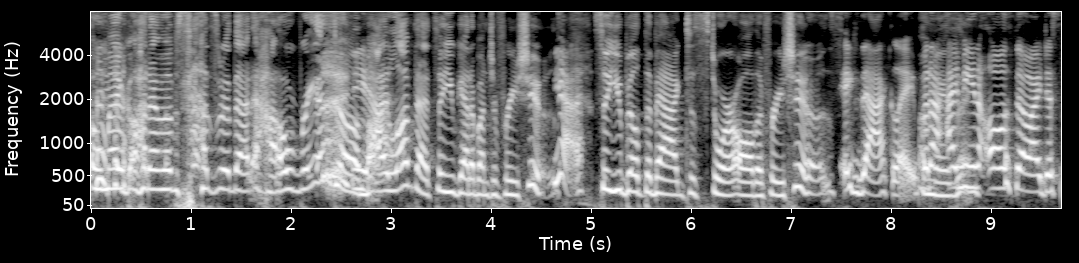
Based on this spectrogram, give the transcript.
oh my god, I'm obsessed with that. How random! Yeah. I love that. So you get a bunch of free shoes. Yeah. So you built the bag to store all the free shoes. Exactly. But I, I mean, also, I just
